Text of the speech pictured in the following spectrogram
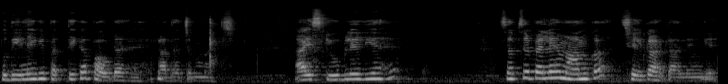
पुदीने की पत्ती का पाउडर है, आधा चम्मच। आइस क्यूब ले लिया है। सबसे पहले हम आम का छिलका हटा लेंगे।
